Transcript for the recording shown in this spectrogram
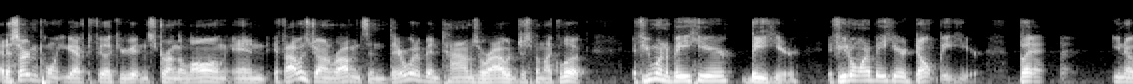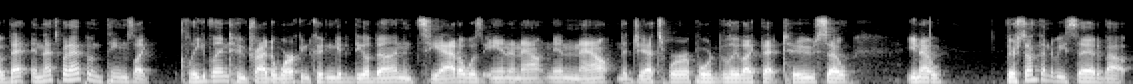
at a certain point, you have to feel like you're getting strung along. And if I was Jon Robinson, there would have been times where I would just been like, look if you want to be here, be here. If you don't want to be here, don't be here. But you know that, and that's what happened with teams like Cleveland, who tried to work and couldn't get a deal done, and Seattle was in and out and in and out. And the Jets were reportedly like that too. So, you know, there's something to be said about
